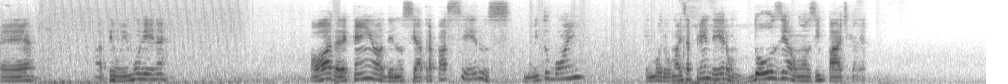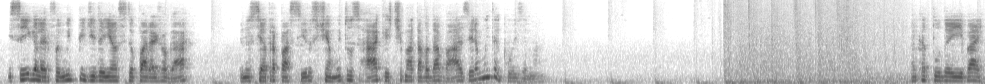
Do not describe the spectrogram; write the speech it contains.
É. Matei um e morri, né? Ó, daí tem, ó, denunciar trapaceiros. Muito bom, hein? Demorou, mas aprenderam. 12 a 11, empate, galera. Isso aí, galera, foi muito pedido aí antes de eu parar de jogar. Denunciar trapaceiros, tinha muitos hackers, te matava da base, era muita coisa, mano. Tanca tudo aí, vai.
